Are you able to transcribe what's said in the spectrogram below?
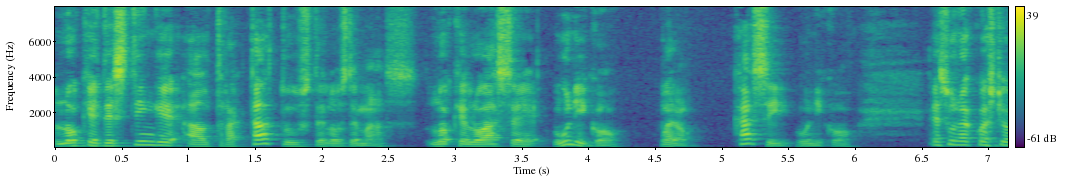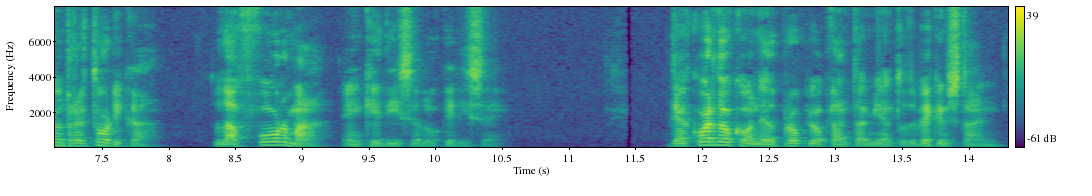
Lo que distingue al Tractatus de los demás, lo que lo hace único, bueno, casi único, es una cuestión retórica, la forma en que dice lo que dice. De acuerdo con el propio planteamiento de Wittgenstein,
